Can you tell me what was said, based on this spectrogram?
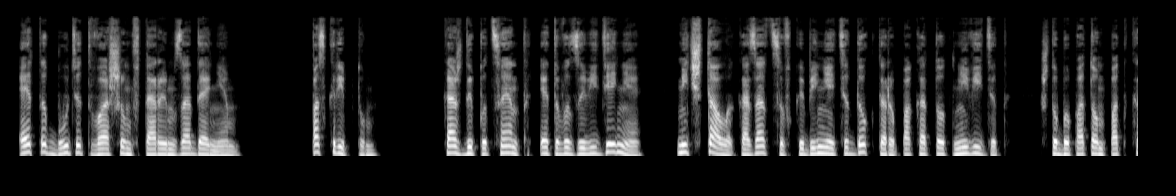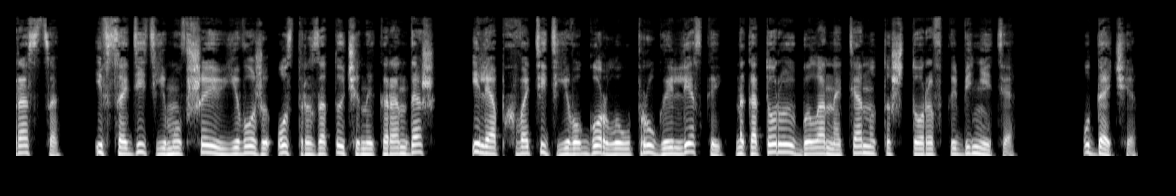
Это будет вашим вторым заданием. По скриптум. Каждый пациент этого заведения мечтал оказаться в кабинете доктора, пока тот не видит, чтобы потом подкрасться и всадить ему в шею его же остро заточенный карандаш или обхватить его горло упругой леской, на которую была натянута штора в кабинете. Удачи.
